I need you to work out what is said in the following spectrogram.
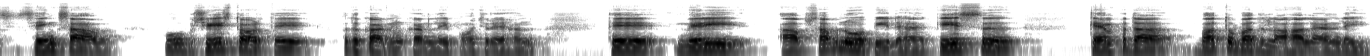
ਸਿੰਘ ਸਾਹਿਬ, ਉਹ ਵਿਸ਼ੇਸ਼ ਤੌਰ ਤੇ ਉਦਘਾਟਨ ਕਰਨ ਲਈ ਪਹੁੰਚ ਰਹੇ ਹਨ ਤੇ ਮੇਰੀ ਆਪ ਸਭ ਨੂੰ ਅਪੀਲ ਹੈ ਕਿ ਇਸ ਕੈਂਪ ਦਾ ਵੱਧ ਤੋਂ ਵੱਧ ਲਾਹਾ ਲੈਣ ਲਈ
